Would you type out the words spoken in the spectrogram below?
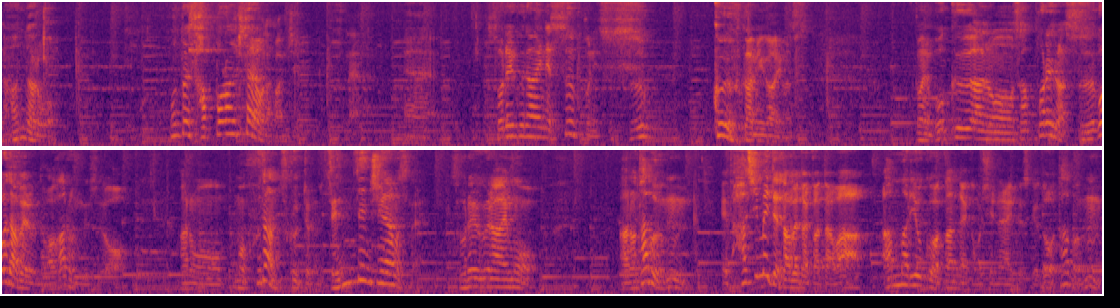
なんだろう。本当に札幌に来たような感じ、それぐらいねスープにすっごい深みがあります。これ、ね、僕あの札幌ではすごい食べるんで分かるんですよ。あのもう普段作ってるの全然違いますね。それぐらいもうあの多分、えっと、初めて食べた方はあんまりよく分かんないかもしれないんですけど多分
